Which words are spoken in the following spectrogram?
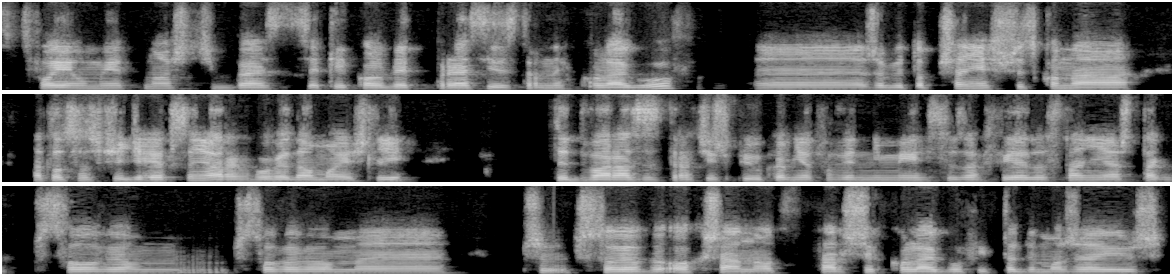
swoje umiejętności bez jakiejkolwiek presji ze strony kolegów, e, żeby to przenieść wszystko na, na to, co się dzieje w seniorach, bo wiadomo, jeśli ty dwa razy stracisz piłkę w nieodpowiednim miejscu, za chwilę dostaniesz tak przysłowiową, przysłowiową, e, przysłowiowy ochrzan od starszych kolegów i wtedy może już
